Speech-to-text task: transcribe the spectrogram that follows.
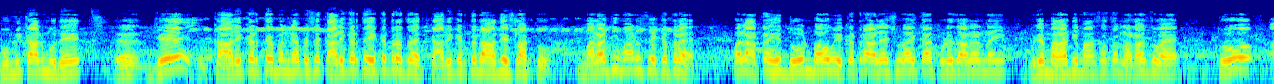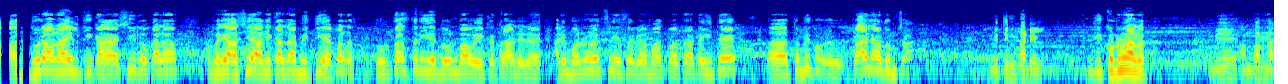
भूमिकांमध्ये जे कार्यकर्ते म्हणण्यापेक्षा कार्यकर्ते एकत्रच आहेत. कार्यकर्त्याला आदेश लागतो. मराठी माणूस एकत्र आहे. पण आता हे दोन भाऊ एकत्र आल्याशिवाय काय पुढे जाणार नाही? म्हणजे मराठी माणसाचा लढा जो आहे तो अधुरा राहील की काय? अशी लोकांना म्हणजे अशी अनेकांना भीती आहे. पण तुर्तास तरी हे दोन भाऊ एकत्र आलेले आहेत. आणि म्हणूनच हे सगळं महत्वाचं आता इथे तुम्ही काय नाव तुमचं? नितीन पाटील. कुठून आलं मी अंबरनाथ.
